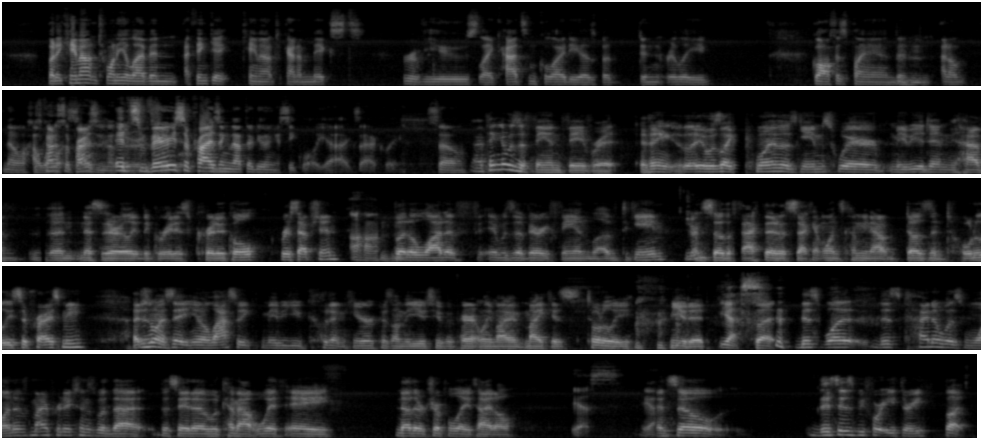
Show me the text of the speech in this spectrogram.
but it came out in 2011. I think it came out to kind of mixed reviews. Like had some cool ideas, but didn't really go is planned. And mm-hmm. I don't know how. It's well kind of it sold. surprising. That It's they're a very surprising that they're doing a sequel. Yeah, exactly. So I think it was a fan favorite. I think it was like one of those games where maybe it didn't have the necessarily the greatest critical reception, uh huh. Mhm. but a lot of it was a very fan loved game, Sure. and so the fact that a second one's coming out doesn't totally surprise me. I just want to say, you know, last week maybe you couldn't hear because on the YouTube apparently my mic is totally muted. Yes, But this was this kind of was one of my predictions with that Bethesda would come out with a another AAA title. yes, yeah. And so this is before E3, but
